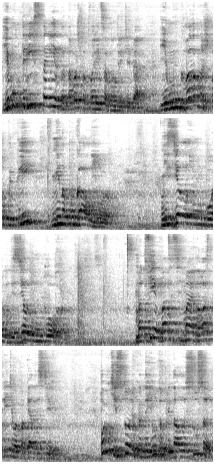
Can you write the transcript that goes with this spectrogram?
Ему 300 лет до того, что творится внутри тебя. Ему главное, чтобы ты не напугал его не сделал ему больно, не сделал ему плохо. Матфея 27 глава с 3 по 5 стих. Помните историю, когда Иуда предал Иисуса,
